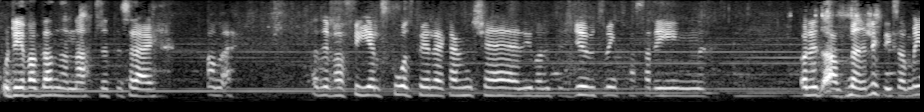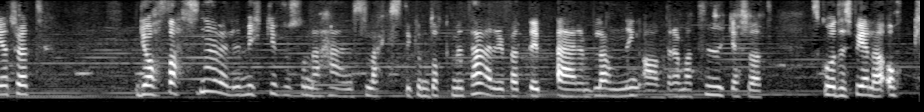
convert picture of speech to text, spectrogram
Och det var bland annat lite sådär, ja, men, att det var fel skådespelare kanske, det var lite ljud som inte passade in. Och lite allt möjligt liksom. Men jag tror att jag fastnar väldigt mycket för sådana här slags liksom, dokumentärer för att det är en blandning av dramatik, alltså att skådespela och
